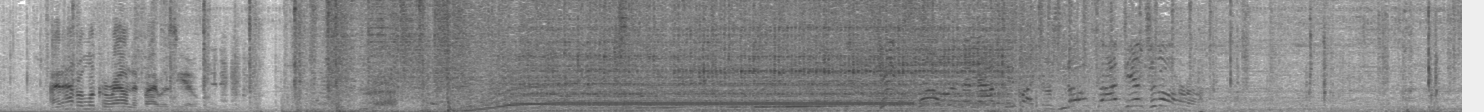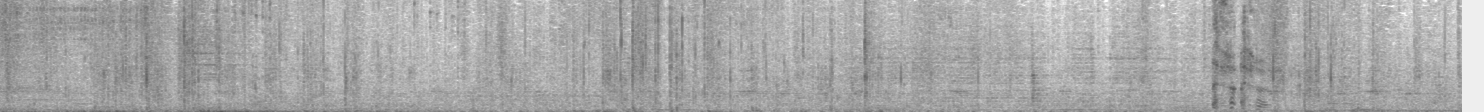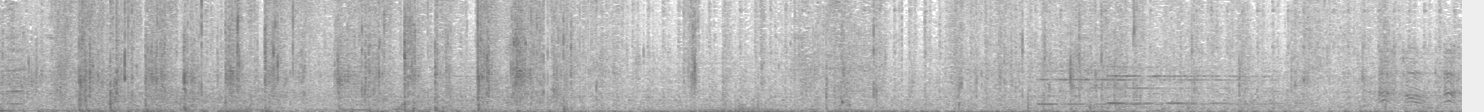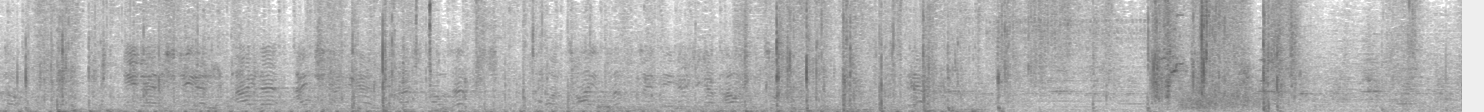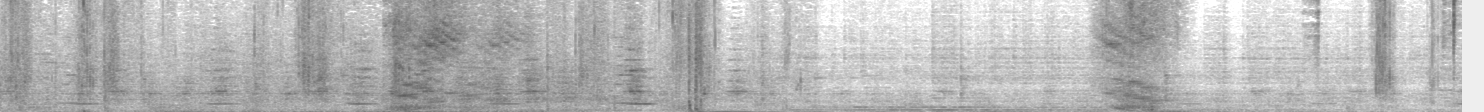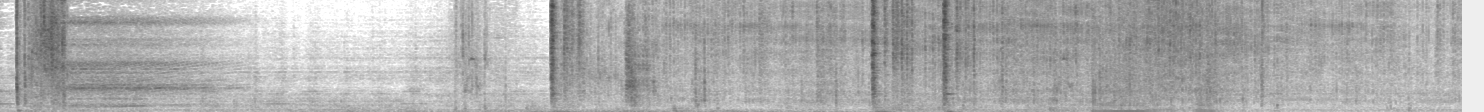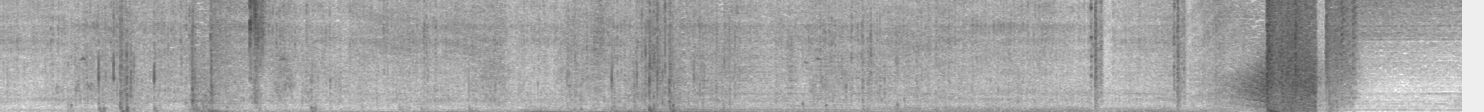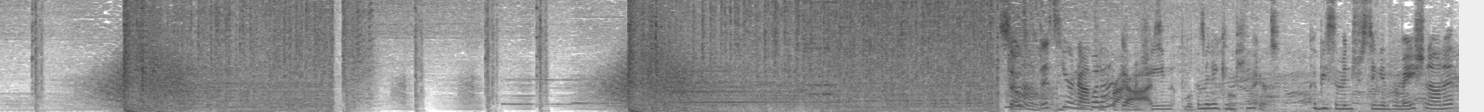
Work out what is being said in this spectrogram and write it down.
I'd have a look around if I was you. What I got. Machine looks I'm in a computer. Perfect. Could be some interesting information on it.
